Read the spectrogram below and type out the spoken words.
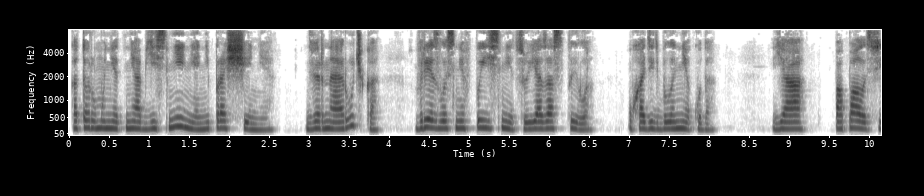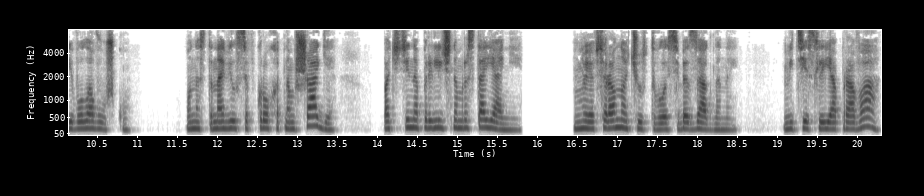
которому нет ни объяснения, ни прощения. Дверная ручка врезалась мне в поясницу, и я застыла. Уходить было некуда. Я попалась в его ловушку. Он остановился в крохотном шаге, почти на приличном расстоянии. Но я все равно чувствовала себя загнанной. Ведь если я права,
